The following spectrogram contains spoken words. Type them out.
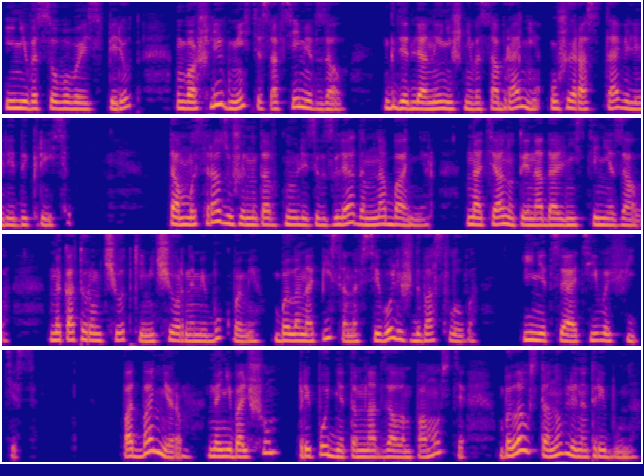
и не высовываясь вперед, вошли вместе со всеми в зал, где для нынешнего собрания уже расставили ряды кресел. Там мы сразу же натолкнулись взглядом на баннер, натянутый на дальней стене зала, на котором четкими черными буквами было написано всего лишь два слова: Инициатива Фиттис. Под баннером на небольшом, приподнятом над залом помосте была установлена трибуна,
